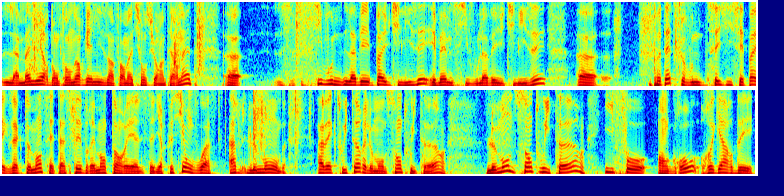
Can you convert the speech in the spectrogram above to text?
la manière dont on organise l'information sur Internet, euh, si vous ne l'avez pas utilisé, et même si vous l'avez utilisé, euh, peut-être que vous ne saisissez pas exactement cet aspect vraiment temps réel. C'est-à-dire que si on voit le monde avec Twitter et le monde sans Twitter, le monde sans Twitter, il faut en gros regarder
